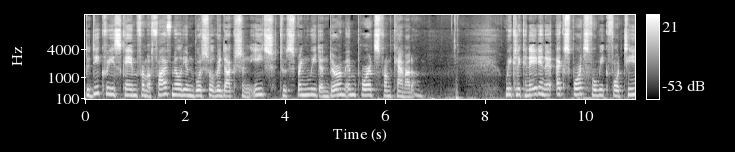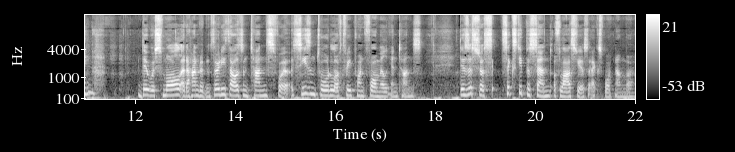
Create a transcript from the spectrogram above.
The decrease came from a 5 million bushel reduction each to spring wheat and durum imports from Canada. Weekly Canadian exports for week 14 they were small at 130,000 tons for a season total of 3.4 million tons. This is just 60% of last year's export number.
